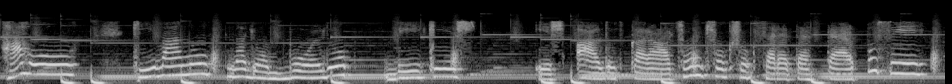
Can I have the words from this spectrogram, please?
Hello! Kívánok nagyon boldog, békés és áldott karácsonyt sok-sok szeretettel. Puszi!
